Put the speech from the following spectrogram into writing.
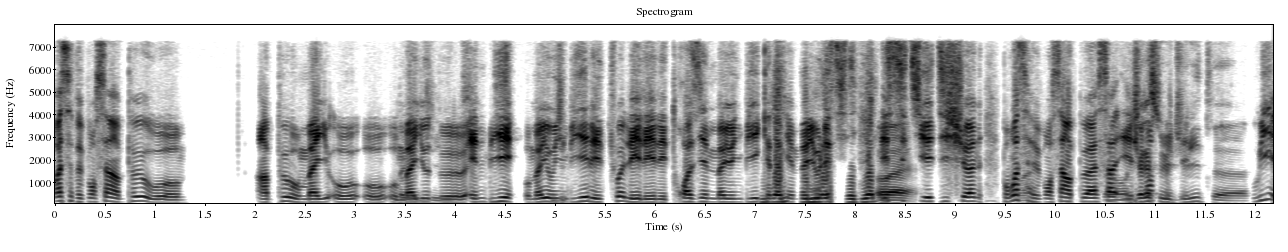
moi, ça fait penser un peu au, un peu au maillot, au, au- au Maillot maillot de NBA, au maillot NBA, les, tu vois, les, les, les troisième maillots NBA, quatrième maillot, les, Ouais. les Ouais. City Edition. Pour moi, ça fait penser un peu à ça. on et je dirait pense celui du c'est- 8. euh, Oui,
